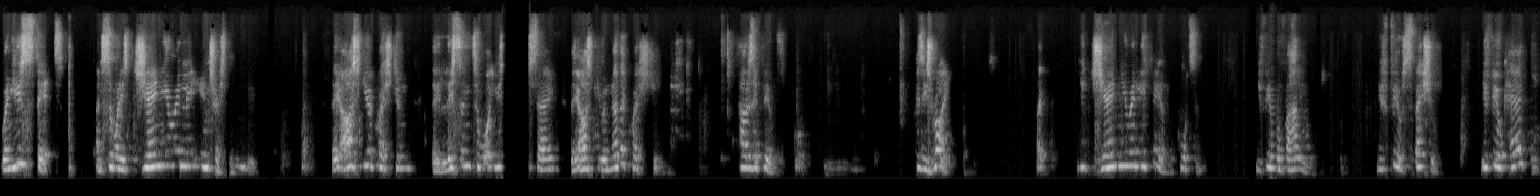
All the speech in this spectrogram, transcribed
When you sit and someone is genuinely interested in you, they ask you a question, they listen to what you say, they ask you another question. How does it feel? Because he's right. You genuinely feel important. You feel valued. You feel special. You feel cared for.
